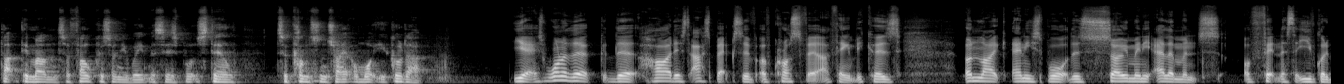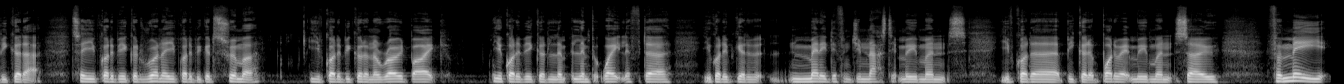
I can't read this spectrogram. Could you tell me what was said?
that demand to focus on your weaknesses but still to concentrate on what you're good at. Yeah, it's one of the the hardest aspects of, of CrossFit, I think, because unlike any sport, there's so many elements of fitness that you've got to be good at. So you've got to be a good runner, you've got to be a good swimmer, you've got to be good on a road bike, you've got to be a good Olympic weightlifter, you've got to be good at many different gymnastic movements, you've got to be good at bodyweight movement. So for me,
